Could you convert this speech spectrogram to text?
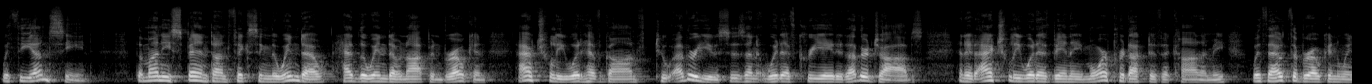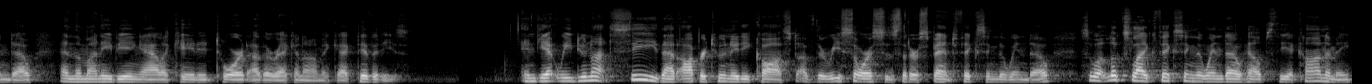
with the unseen. The money spent on fixing the window, had the window not been broken, actually would have gone to other uses and it would have created other jobs, and it actually would have been a more productive economy without the broken window and the money being allocated toward other economic activities. And yet we do not see that opportunity cost of the resources that are spent fixing the window. So it looks like fixing the window helps the economy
